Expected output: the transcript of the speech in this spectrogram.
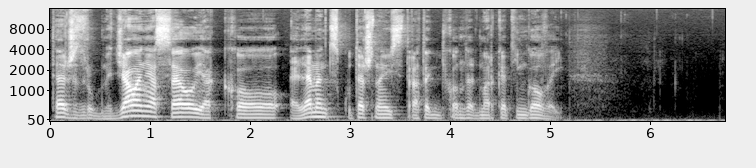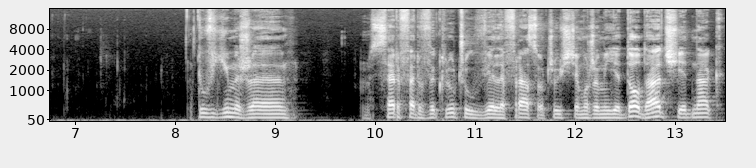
też zróbmy. Działania SEO jako element skutecznej strategii content marketingowej. Tu widzimy, że surfer wykluczył wiele fraz. Oczywiście możemy je dodać, jednak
